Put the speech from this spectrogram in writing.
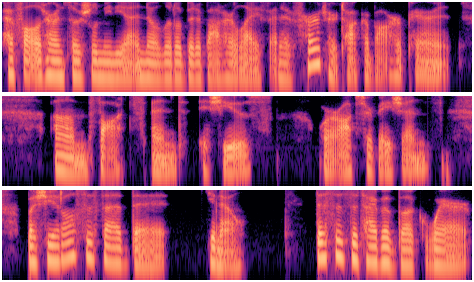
have followed her on social media and know a little bit about her life and have heard her talk about her parent um, thoughts and issues or observations. But she had also said that, you know, this is the type of book where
